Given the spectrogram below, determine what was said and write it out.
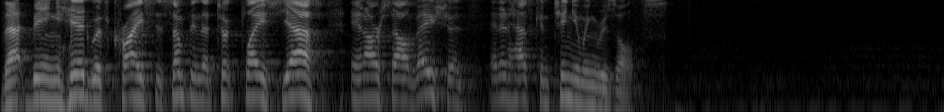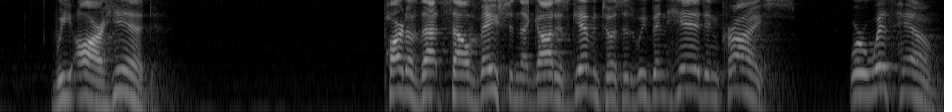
That being hid with Christ is something that took place, yes, in our salvation, and it has continuing results. We are hid. Part of that salvation that God has given to us is we've been hid in Christ. We're with Him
